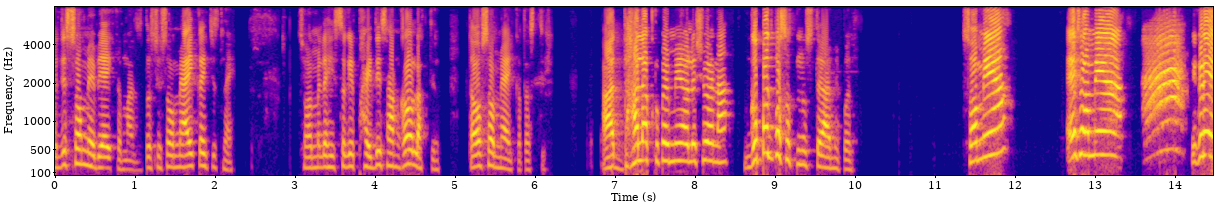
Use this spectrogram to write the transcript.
म्हणजे सौम्या बी ऐकत माझं. तसे सौम्या ऐकायचीच नाही. सौम्याला हे सगळे फायदे सांगावं लागतील. तेव्हा सौम्या ऐकत असते आज दहा लाख रुपये मिळाल्याशिवाय ना गपच बसत नसतोय आम्ही पण. सौम्या? ए सौम्या! इकडे.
